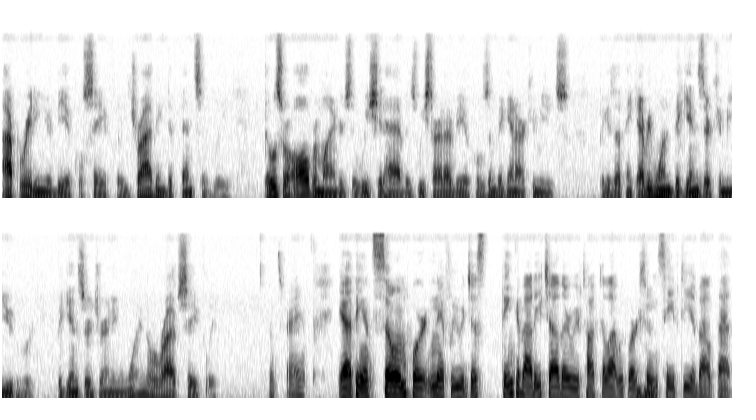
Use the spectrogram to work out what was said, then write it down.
operating your vehicle safely, driving defensively. Those are all reminders that we should have as we start our vehicles and begin our commutes. Because I think everyone begins their commute or begins their journey wanting to arrive safely. That's right. Yeah, I think it's so important if we would just think about each other. We've talked a lot with work mm-hmm. zone safety about that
